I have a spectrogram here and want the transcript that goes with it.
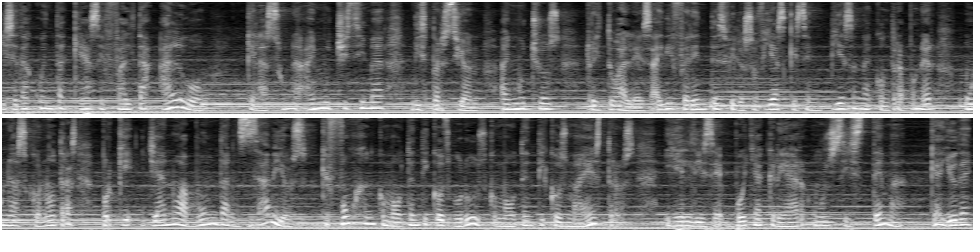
y se da cuenta que hace falta algo que las una. Hay muchísima dispersión, hay muchos rituales, hay diferentes filosofías que se empiezan a contraponer unas con otras porque ya no abundan sabios que funjan como auténticos gurús, como auténticos maestros. Y él dice, voy a crear un sistema que ayude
